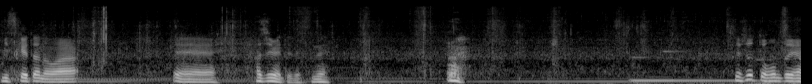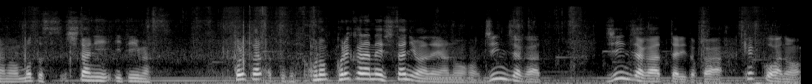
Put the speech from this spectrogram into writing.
見つけたのは、えー、初めてですね、でちょっと本当にあのもっと下にいています。これからこのこれからね下にはねあの神社が神社があったりとか結構あの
